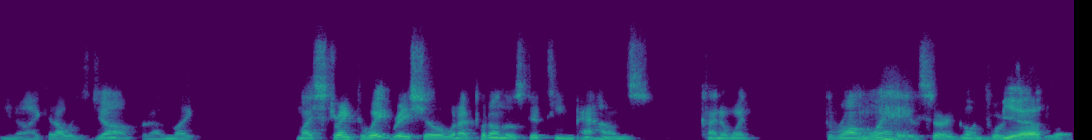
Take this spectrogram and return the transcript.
you know, I could always jump. But I'm like, my strength to weight ratio when I put on those 15 pounds kind of went the wrong way. It started going towards yeah. floor,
